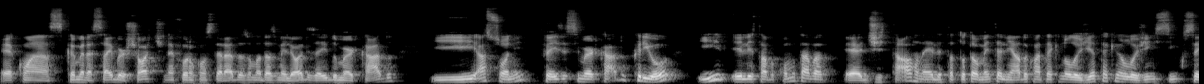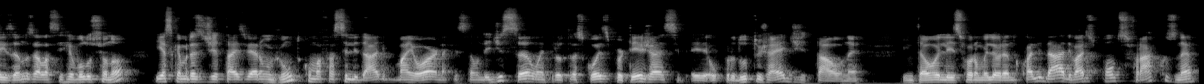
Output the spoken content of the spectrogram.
é, com as câmeras Cybershot, né, foram consideradas uma das melhores aí do mercado. E a Sony fez esse mercado, criou e ele estava, como estava é, digital, né, ele está totalmente alinhado com a tecnologia. A tecnologia em 5, 6 anos ela se revolucionou e as câmeras digitais vieram junto com uma facilidade maior na questão de edição, entre outras coisas, por ter já esse, é, o produto já é digital, né? Então eles foram melhorando qualidade, vários pontos fracos, né?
